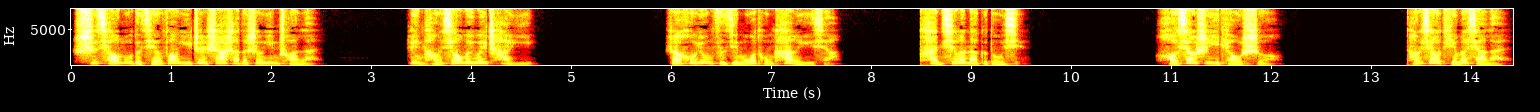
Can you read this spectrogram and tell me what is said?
石桥路的前方一阵沙沙的声音传来，令唐潇微微诧异，然后用紫极魔瞳看了一下，看清了那个东西，好像是一条蛇。唐啸停了下来，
